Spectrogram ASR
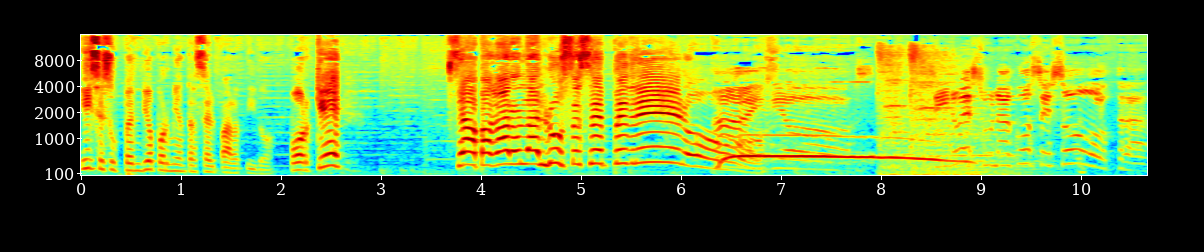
Y se suspendió por mientras el partido. ¿Por qué? ¡Se apagaron las luces en Pedrero! ¡Ay, Dios! Si no es una cosa, es otra.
